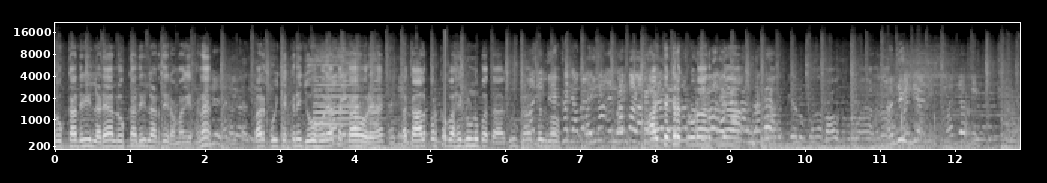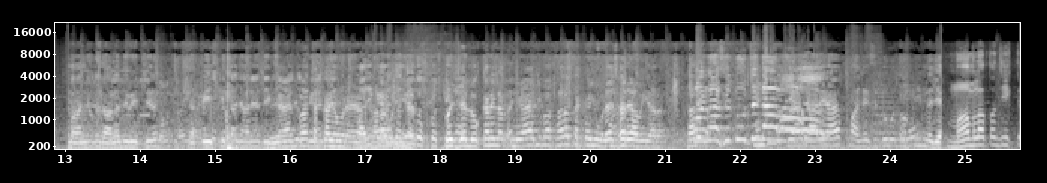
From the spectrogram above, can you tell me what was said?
ਲੋਕਾਂ ਦੇ ਲਈ ਲੜਿਆ ਲੋਕਾਂ ਦੇ ਲਈ ਲੜਦੇ ਰਵਾਂਗੇ ਹਨਾ? ਪਰ ਕੋਈ ਚੱਕਰ ਨਹੀਂ ਜੋ ਹੋ ਰਿਹਾ ਧੱਕਾ ਹੋ ਰਿਹਾ ਹੈ। ਅਕਾਲ ਪੁਰਖ ਵਾਹਿਗੁਰੂ ਨੂੰ ਪਤਾ ਹੈ ਗੁਰੂ ਗ੍ਰੰਥ ਸਾਹਿਬ ਨੂੰ। ਅੱਜ ਤੱਕ ਕਰੋੜਾਂ ਰੁਪਇਆ ਕਰੋੜਾਂ ਰੁਪਇਆ ਲੋਕਾਂ ਦਾ ਵਾਪਸ ਮੁੜਵਾਇਆ ਹਨਾ? ਹਾਂਜੀ। ਹਾਂਜੀ ਹਾਂਜੀ ਮਾਨਯੋਗ ਅਦਾਲਤ ਦੇ ਵਿੱਚ ਪੇਸ਼ ਕੀਤਾ ਜਾ ਰਿਹਾ ਦੇਖਿਆ ਨਿਆਂ ਜੀ ਬਸ ਧੱਕਾ ਹੀ ਹੋ ਰਿਹਾ ਹੈ ਸਾਰਾ ਕੁਝ ਯਾਰ ਕੋਈ ਜੇ ਲੋਕਾਂ ਨੇ ਲੜ- ਨਿਆਂ ਜੀ ਬਸ ਸਾਰਾ ਧੱਕਾ ਹੀ ਹੋ ਰਿਹਾ ਸਾਰੇ ਆਮ ਯਾਰ। ਪਾਨਾ ਸਿੱਧੂ ਜਿੰਦਾਬਾਦ ਜਾ ਰਿਹਾ ਹੈ ਭਾਨੇ ਸਿੱਧੂ ਵੱਲੋਂ ਕੀ ਨਜਾਇਜ਼ ਮਾਮਲਾ ਤਾਂ ਜੀ ਇੱਕ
